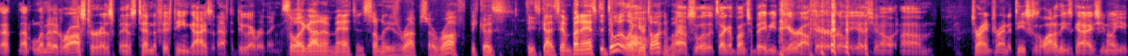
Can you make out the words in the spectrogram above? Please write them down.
that that limited roster is is 10 to 15 guys that have to do everything So I got to imagine some of these reps are rough because these guys haven't been asked to do it like Oh, you're talking about. Absolutely, it's like a bunch of baby deer out there. It really is. You know, um, trying trying to teach because a lot of these guys, you know, you,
